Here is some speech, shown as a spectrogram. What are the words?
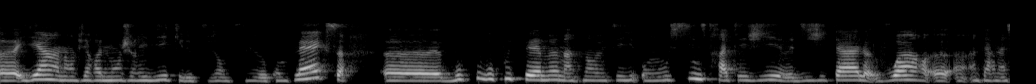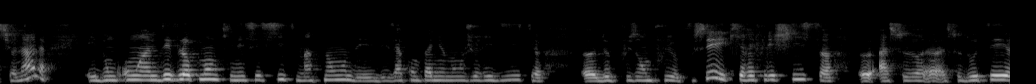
euh, il y a un environnement juridique qui est de plus en plus complexe. beaucoup, beaucoup de PME maintenant ETI ont aussi une stratégie digitale, voire internationale, et donc ont un développement qui nécessite maintenant des, accompagnements juridiques de plus en plus poussés et qui réfléchissent à se, doter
